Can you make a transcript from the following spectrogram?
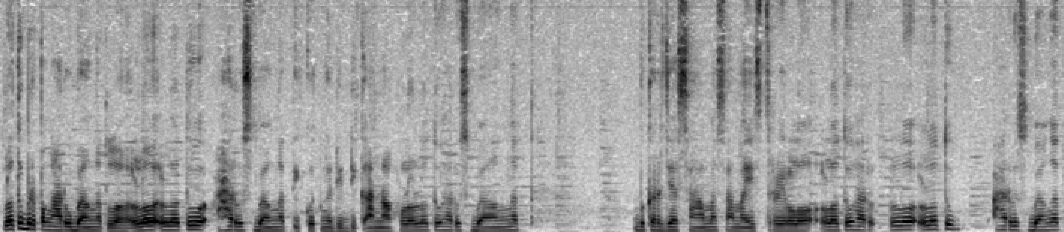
Lo tuh berpengaruh banget lo lo lo tuh harus banget ikut ngedidik anak lo. Lo tuh harus banget bekerja sama sama istri lo. Lo tuh harus lo lo tuh harus banget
